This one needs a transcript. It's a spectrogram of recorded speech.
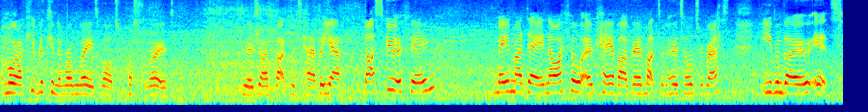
and more, I keep looking the wrong way as well to cross the road. Because I drive backwards here. But yeah, that scooter thing made my day. Now I feel okay about going back to the hotel to rest, even though it's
